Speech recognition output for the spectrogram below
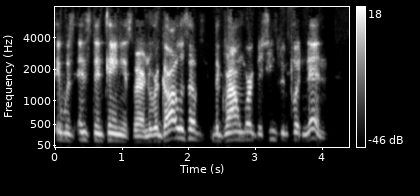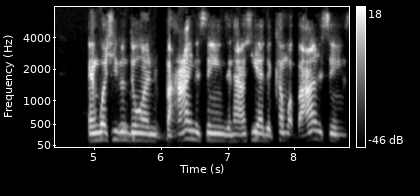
it was instantaneous for her. And regardless of the groundwork that she's been putting in and what she's been doing behind the scenes and how she had to come up behind the scenes,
